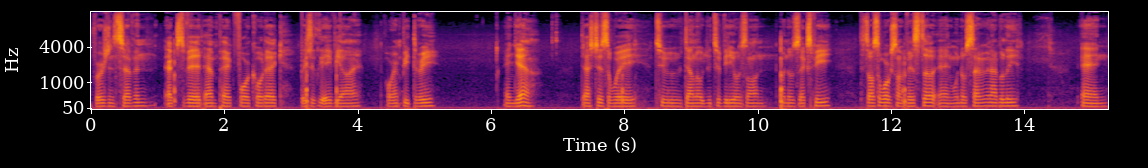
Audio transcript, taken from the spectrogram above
version 7 XVID MPEG 4 codec basically AVI or MP3 and yeah, that's just a way to download YouTube videos on Windows XP. This also works on Vista and Windows 7, I believe. And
